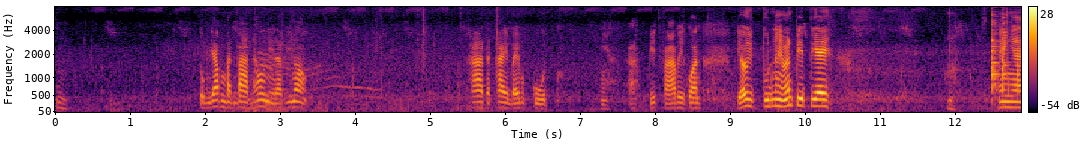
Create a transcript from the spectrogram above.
อืม ต้มยำบ้านๆเท่านี่แหละพี่น้องข้าตะไคร้ใบมะกรูดนี่อะปิดฝาไปก่อน เดี๋ยวตุนให้มันเปียกๆง่า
